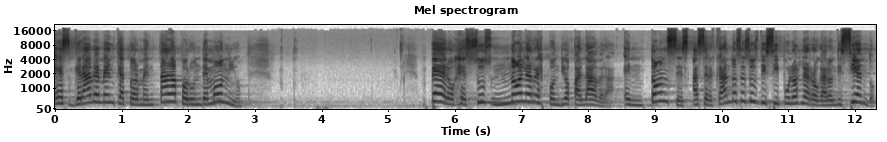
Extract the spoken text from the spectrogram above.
es gravemente atormentada por un demonio. Pero Jesús no le respondió palabra. Entonces, acercándose sus discípulos, le rogaron diciendo,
